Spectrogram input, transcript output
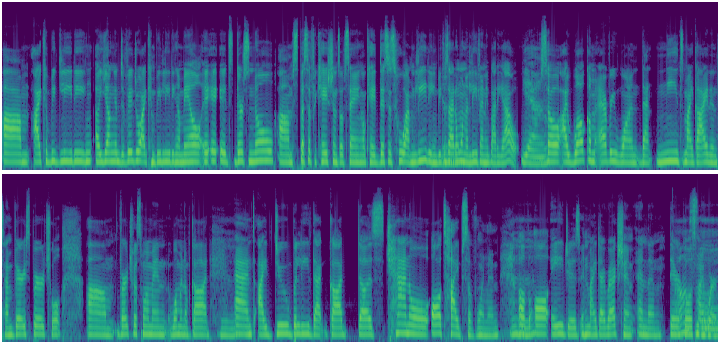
um, I could be leading a young individual. I can be leading a male. It, it, it's there's no um, specifications of saying, okay, this is who I'm leading because I don't want to leave anybody out. Yeah. So I welcome everyone that needs my guidance. I'm very spiritual, um, virtuous woman, woman of God, and I do believe that God does channel all types of women of all ages in my direction and then there goes my work.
